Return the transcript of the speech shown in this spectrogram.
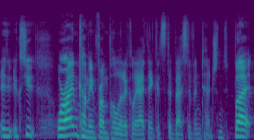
Excuse where I'm coming from politically, I think it's the best of intentions, but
